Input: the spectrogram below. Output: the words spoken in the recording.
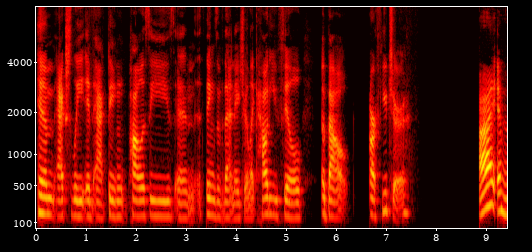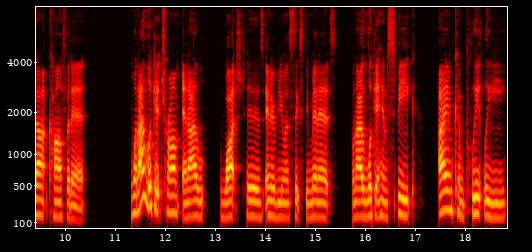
him actually enacting policies and things of that nature. Like how do you feel about our future? I am not confident. When I look at Trump and i watched his interview in 60 Minutes, when I look at him speak, I am completely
